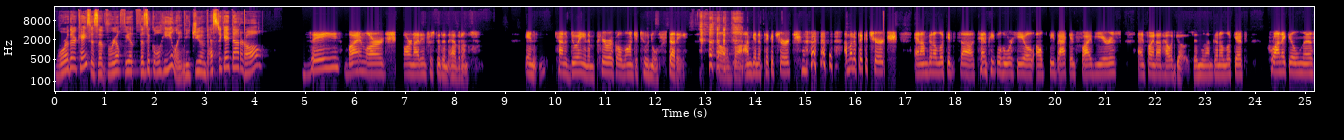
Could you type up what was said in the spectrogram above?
were there cases of real physical healing? Did you investigate that at all? They, by and large, are not interested in evidence, in kind of doing an empirical longitudinal study of uh, I'm going to pick a church. I'm going to pick a church and I'm going to look at uh, 10 people who were healed. I'll be back in five years and find out how it goes. And then I'm going to look at chronic illness,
